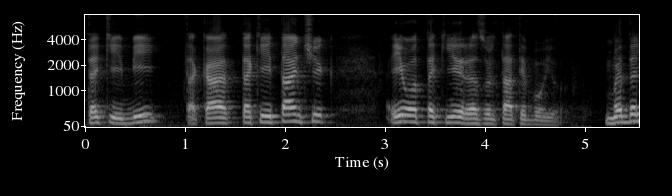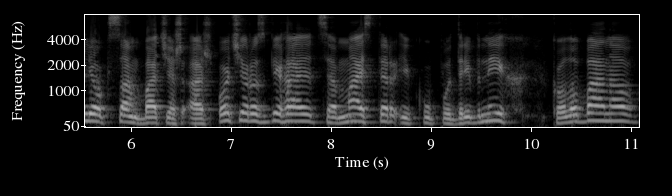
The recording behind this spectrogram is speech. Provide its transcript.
Такий бій, така, такий танчик, і от такі результати бою. Медальок сам бачиш, аж очі розбігаються, майстер і купу дрібних, колобанов,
